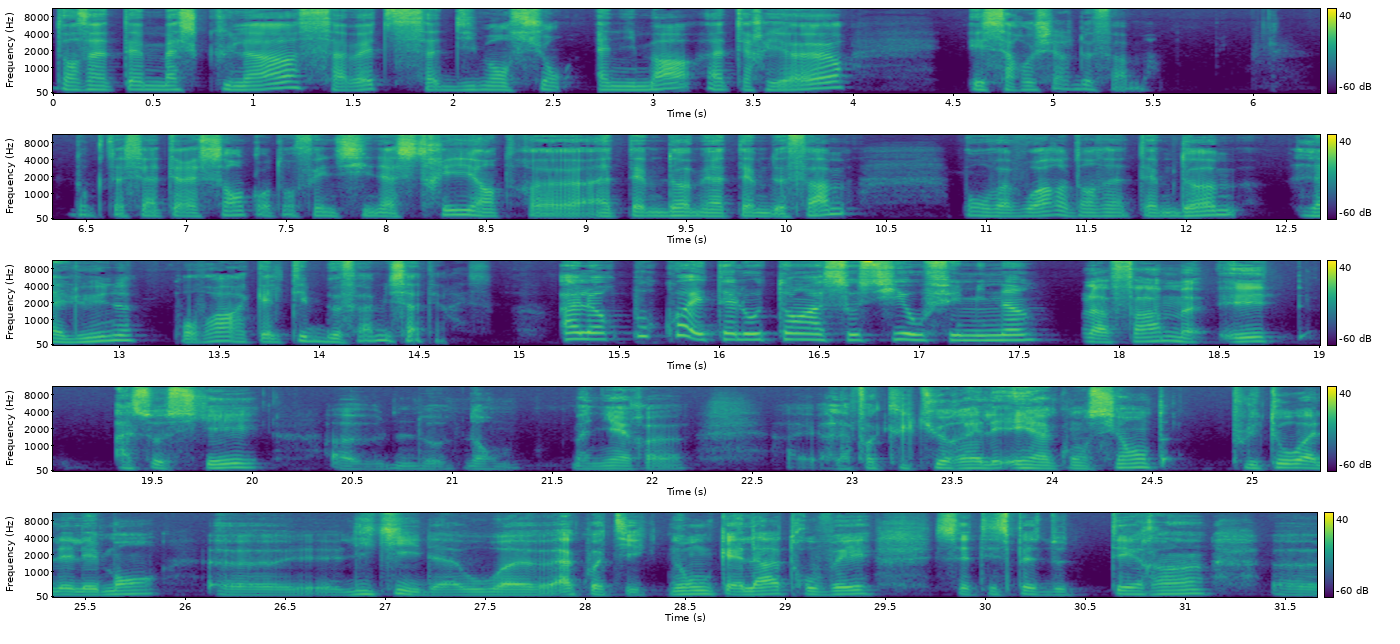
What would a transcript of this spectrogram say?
Dans un thème masculin, ça va être sa dimension anima intérieure et sa recherche de femme. Donc c'est assez intéressant quand on fait une synastrie entre un thème d'homme et un thème de femme. on va voir dans un thème d'homme la lune pour voir à quel type de femme il s'intéresse. Alors pourquoi est-elle autant associée au féminin? La femme est associée euh, dans manière euh, à la fois culturelle et inconsciente, plutôt à l'élément euh, liquide ou euh, aquatique. Donc elle a trouvé cette espèce de terrain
